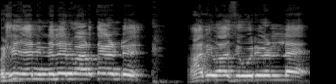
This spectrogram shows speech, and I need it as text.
പക്ഷെ ഞാൻ ഇന്നലെ ഒരു വാർത്ത കണ്ട്. ആദിവാസി ഊരുകളിലെ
